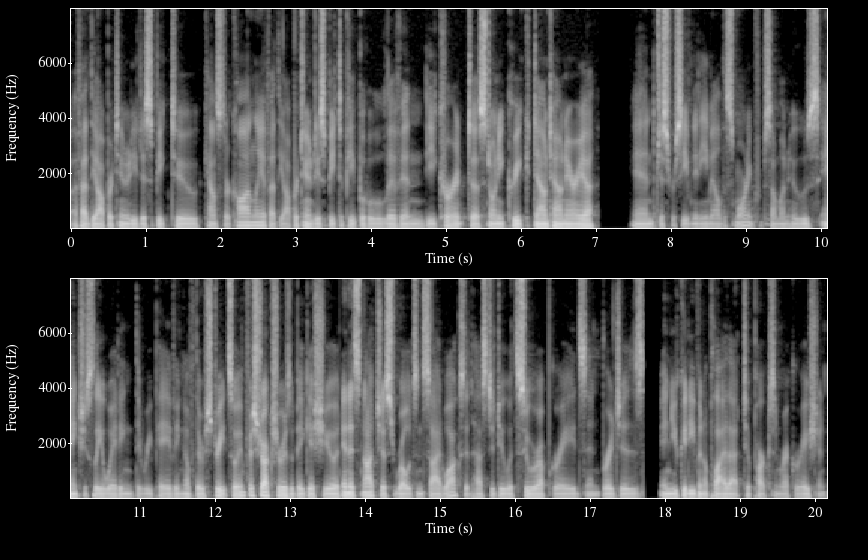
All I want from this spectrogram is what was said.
I've had the opportunity to speak to Councillor Conley. I've had the opportunity to speak to people who live in the current uh, Stoney Creek downtown area and just received an email this morning from someone who's anxiously awaiting the repaving of their street. So infrastructure is a big issue and it's not just roads and sidewalks, it has to do with sewer upgrades and bridges and you could even apply that to parks and recreation.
